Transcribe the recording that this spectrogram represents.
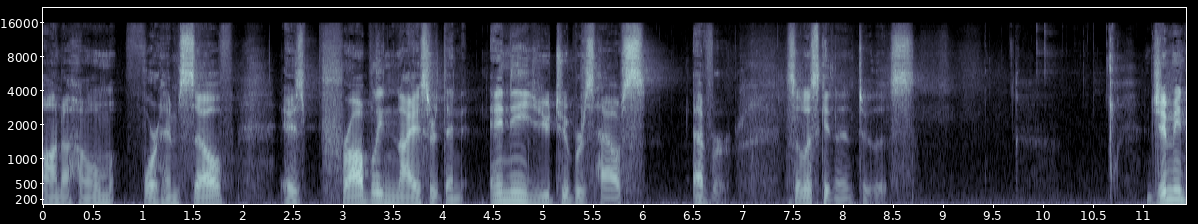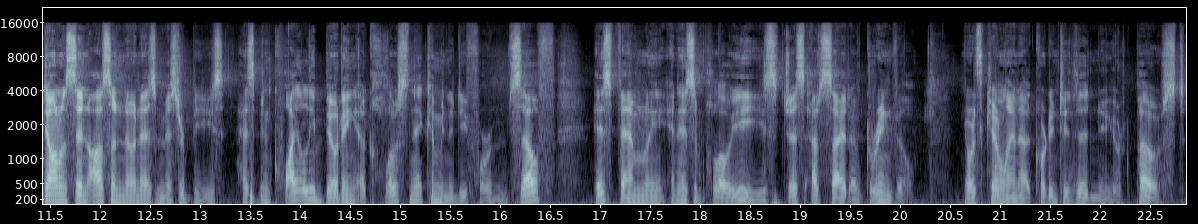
on a home for himself is probably nicer than any YouTuber's house ever. So, let's get into this. Jimmy Donaldson, also known as Mr. Beast, has been quietly building a close knit community for himself, his family, and his employees just outside of Greenville, North Carolina, according to the New York Post.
